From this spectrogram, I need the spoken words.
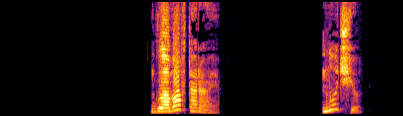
Глава вторая. Ночью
